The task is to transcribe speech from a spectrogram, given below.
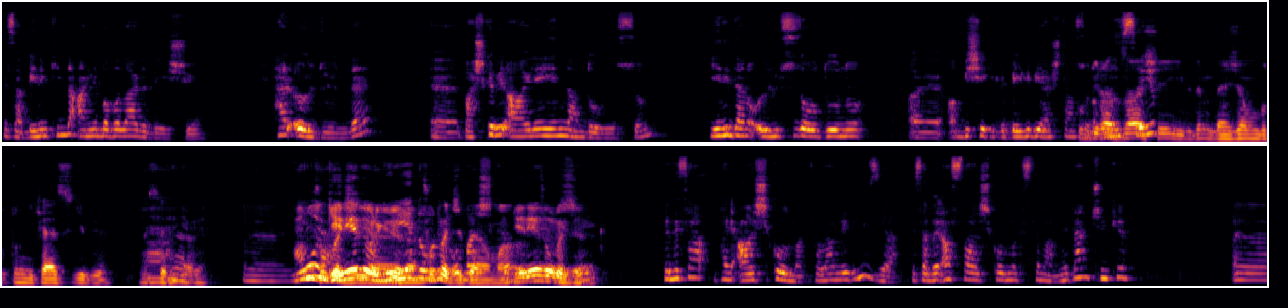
Mesela benimkinde anne babalar da değişiyor. Her öldüğünde başka bir aileye yeniden doğuyorsun. Yeniden o ölümsüz olduğunu e, bir şekilde belli bir yaştan Bu sonra biraz daha anımsayıp şey gibi değil mi? Benjamin Button'un hikayesi gibi. Mesela. Ha, gibi. e, Ama o geriye doğru gidiyor. Geriye doğru Çok acı be başka ama. Geriye Çok doğru acı. gidiyor. Ve mesela hani aşık olmak falan dediniz ya. Mesela ben asla aşık olmak istemem. Neden? Çünkü e,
